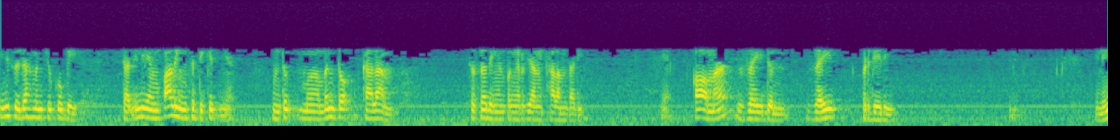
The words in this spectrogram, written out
ini sudah mencukupi dan ini yang paling sedikitnya untuk membentuk kalam sesuai dengan pengertian kalam tadi. Ya. Qama Zaidun. Zaid berdiri. Ini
